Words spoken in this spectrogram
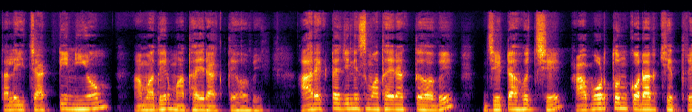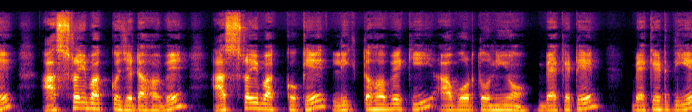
তাহলে এই চারটি নিয়ম আমাদের মাথায় রাখতে হবে। আর একটা জিনিস মাথায় রাখতে হবে, যেটা হচ্ছে আবর্তন করার ক্ষেত্রে আশ্রয় বাক্য যেটা হবে আশ্রয় বাক্যকে লিখতে হবে কি? আবর্তনীয়, ব্যাকেটে ব্যাকেট দিয়ে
